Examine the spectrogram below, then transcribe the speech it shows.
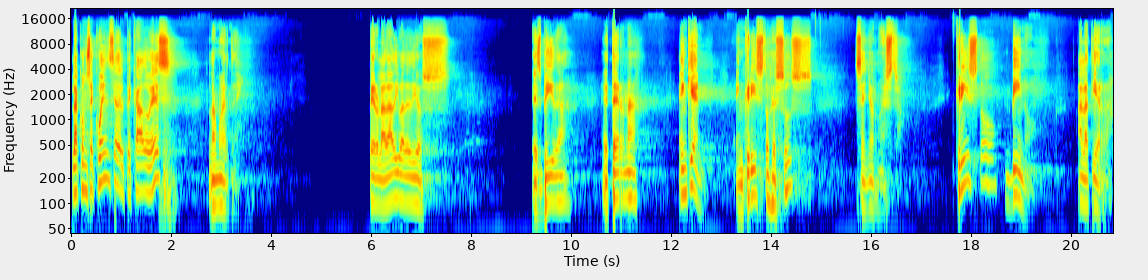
La consecuencia del pecado es la muerte. Pero la dádiva de Dios es vida eterna. ¿En quién? En Cristo Jesús, Señor nuestro. Cristo vino a la tierra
